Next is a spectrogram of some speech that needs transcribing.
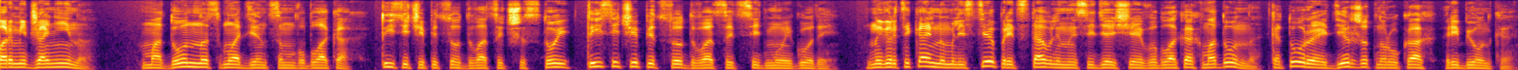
Пармиджанина. Мадонна с младенцем в облаках. 1526-1527 годы. На вертикальном листе представлена сидящая в облаках Мадонна, которая держит на руках ребенка.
